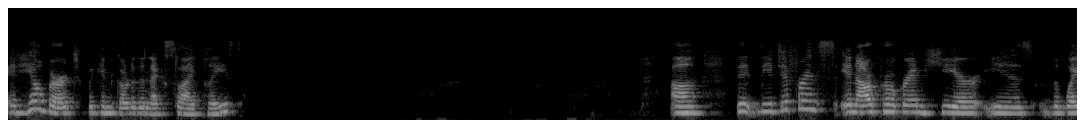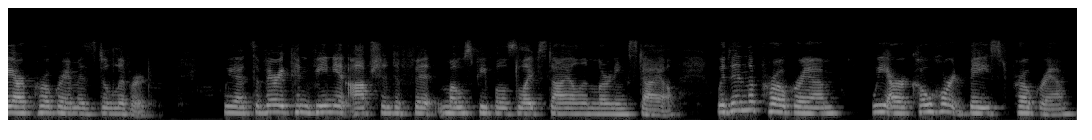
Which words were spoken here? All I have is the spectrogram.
At Hilbert, we can go to the next slide, please. Uh, the, the difference in our program here is the way our program is delivered. We had it's a very convenient option to fit most people's lifestyle and learning style. Within the program, we are a cohort-based program.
